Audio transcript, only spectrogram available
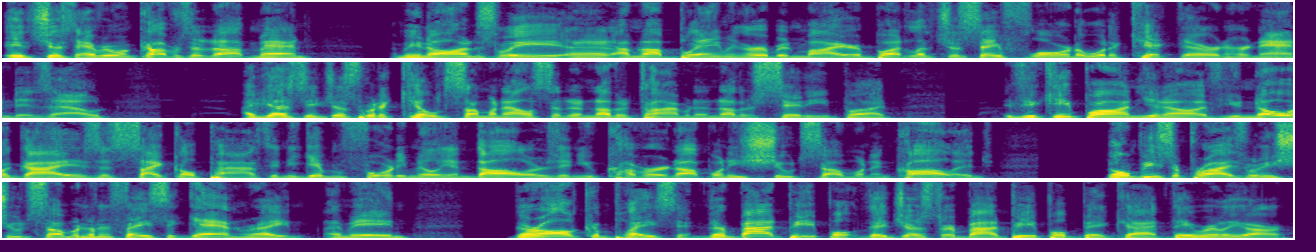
It's just everyone covers it up, man. I mean, honestly, and I'm not blaming Urban Meyer, but let's just say Florida would have kicked Aaron Hernandez out. I guess he just would have killed someone else at another time in another city. But if you keep on, you know, if you know a guy is a psychopath and you give him $40 million and you cover it up when he shoots someone in college, don't be surprised when he shoots someone in the face again, right? I mean, they're all complacent. They're bad people. They just are bad people, Big Cat. They really are.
